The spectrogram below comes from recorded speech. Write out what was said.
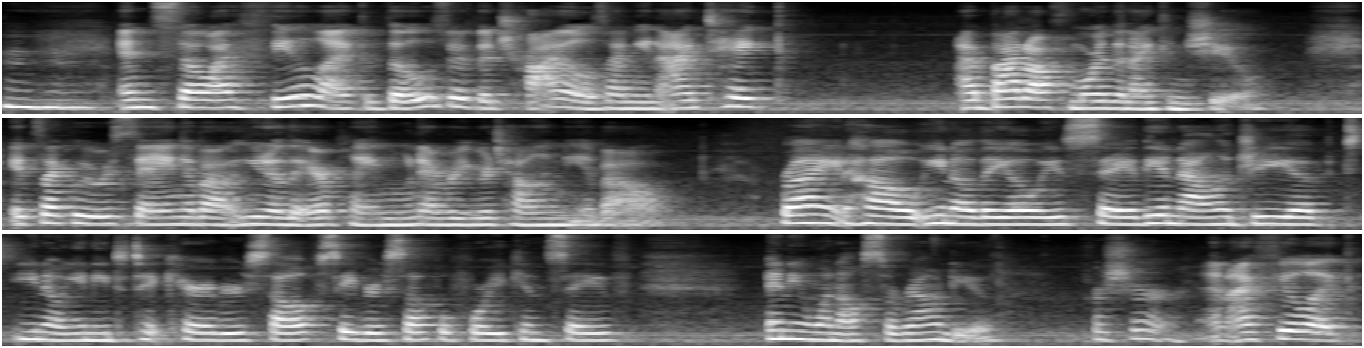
Mm-hmm. And so I feel like those are the trials. I mean, I take, I bite off more than I can chew. It's like we were saying about, you know, the airplane whenever you were telling me about Right, how, you know, they always say the analogy of, you know, you need to take care of yourself, save yourself before you can save anyone else around you. For sure. And I feel like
